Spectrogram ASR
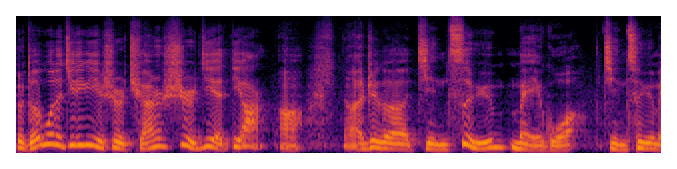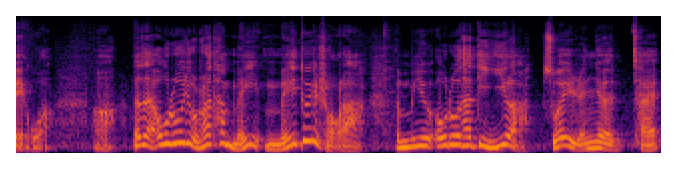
就德国的 GDP 是全世界第二啊，呃，这个仅次于美国，仅次于美国。啊，那在欧洲就是说他没没对手了，那么因为欧洲他第一了，所以人家才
